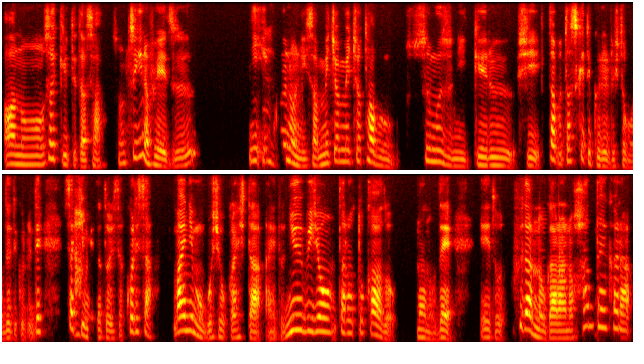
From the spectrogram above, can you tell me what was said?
あ、あのさっき言ってたさ、その次のフェーズに行くのにさ、めちゃめちゃ多分スムーズに行けるし、多分助けてくれる人も出てくる。で、さっきも言った通りさ、これさ、前にもご紹介した、えっと、ニュービジョンタロットカードなので、えっと、普段の柄の反対から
